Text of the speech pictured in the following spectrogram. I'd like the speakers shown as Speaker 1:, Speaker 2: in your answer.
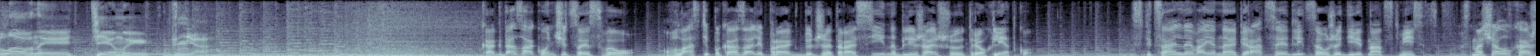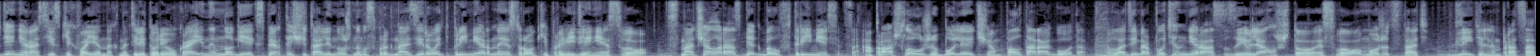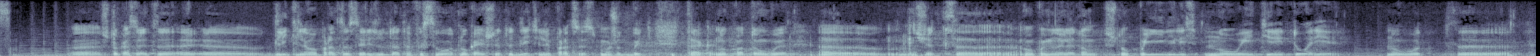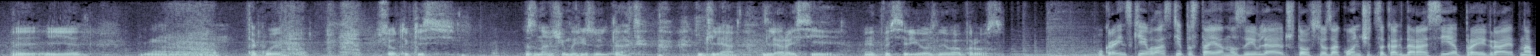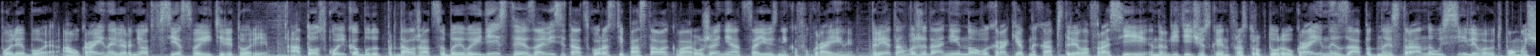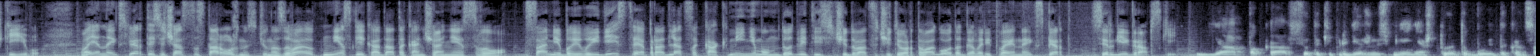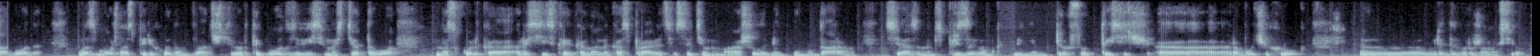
Speaker 1: Главные темы дня.
Speaker 2: Когда закончится СВО? Власти показали проект бюджета России на ближайшую трехлетку. Специальная военная операция длится уже 19 месяцев. С начала вхождения российских военных на территорию Украины многие эксперты считали нужным спрогнозировать примерные сроки проведения СВО. Сначала разбег был в три месяца, а прошло уже более чем полтора года. Владимир Путин не раз заявлял, что СВО может стать длительным процессом.
Speaker 3: Э, что касается э, э, длительного процесса результатов СВО, ну, конечно, это длительный процесс, может быть. Так, но потом вы э, значит, э, упомянули о том, что появились новые территории. Ну вот э, и э, такой все-таки значимый результат для, для России. Это серьезный вопрос.
Speaker 2: Украинские власти постоянно заявляют, что все закончится, когда Россия проиграет на поле боя, а Украина вернет все свои территории. А то, сколько будут продолжаться боевые действия, зависит от скорости поставок вооружения от союзников Украины. При этом в ожидании новых ракетных обстрелов России энергетической инфраструктуры Украины западные страны усиливают помощь Киеву. Военные эксперты сейчас с осторожностью называют несколько дат окончания СВО. Сами боевые действия продлятся как минимум до 2024 года, говорит военный военный эксперт Сергей Грабский.
Speaker 4: Я пока все-таки придерживаюсь мнения, что это будет до конца года. Возможно, с переходом в 2024 год, в зависимости от того, насколько российская экономика справится с этим ошеломительным ударом, связанным с призывом как минимум 300 тысяч э, рабочих рук э, в ряды вооруженных сил.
